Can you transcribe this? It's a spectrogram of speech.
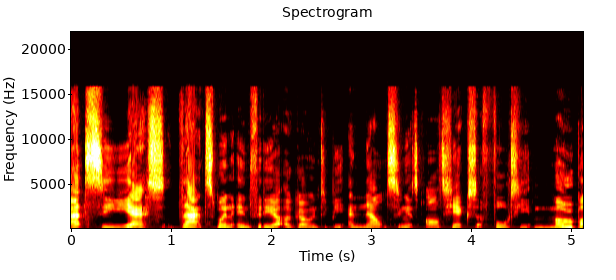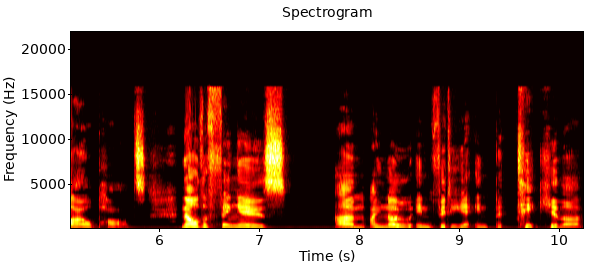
at CES, that's when Nvidia are going to be announcing its RTX 40 mobile parts. Now, the thing is, um, I know Nvidia in particular,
